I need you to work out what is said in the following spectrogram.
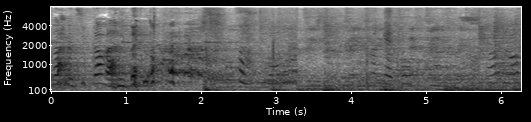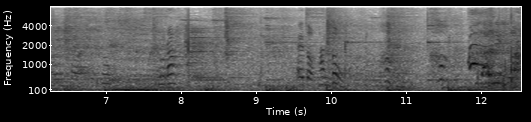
그 다음에 집 가면 안 돼. 한 개 또. 아, 또. 돌아. 알죠? 반동. 난리 나.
